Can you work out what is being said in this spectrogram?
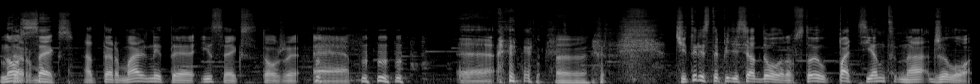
Но терм- секс. А термальный Т и секс тоже Э. Э. Э, 450 долларов стоил патент на Джело.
